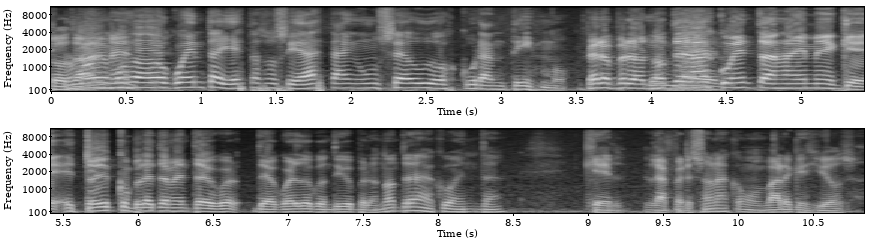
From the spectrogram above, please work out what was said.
No Totalmente. nos hemos dado cuenta y esta sociedad está en un pseudo oscurantismo. Pero, pero no te das el- cuenta, Jaime, que estoy completamente de, acuer- de acuerdo contigo, pero no te das cuenta que las personas como Vargas Llosa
